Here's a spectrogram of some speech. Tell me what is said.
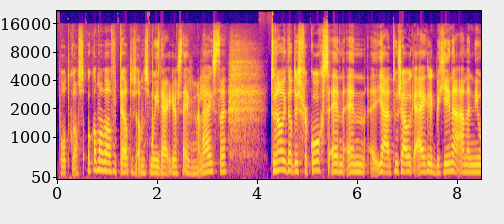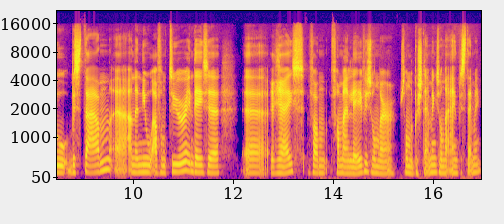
podcast ook allemaal wel verteld. Dus anders moet je daar eerst even naar luisteren. Toen had ik dat dus verkocht en, en eh, ja, toen zou ik eigenlijk beginnen aan een nieuw bestaan, uh, aan een nieuw avontuur in deze reis van, van mijn leven zonder, zonder bestemming, zonder eindbestemming.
